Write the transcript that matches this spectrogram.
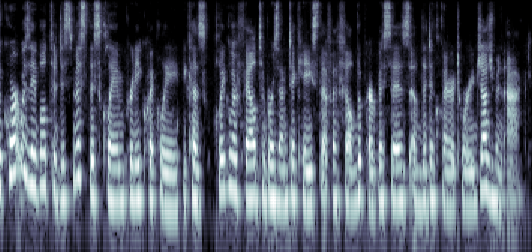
The court was able to dismiss this claim pretty quickly because Kligler failed to present a case that fulfilled the purposes of the Declaratory Judgment Act.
